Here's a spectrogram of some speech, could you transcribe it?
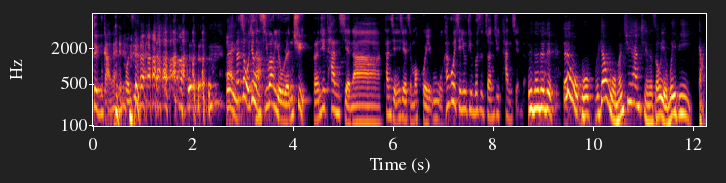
对，不敢哎，我知道。对，但是我就很希望有人去，可能去探险啊，探险一些什么鬼屋。我看过一些 YouTube 是专去探险的。对对对对，但是我我你看我们去探险的时候也未必敢。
